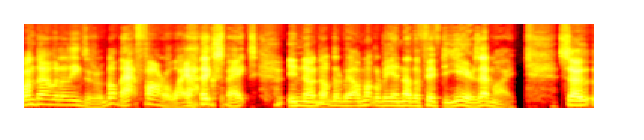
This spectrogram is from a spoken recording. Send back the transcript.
One day I'm going to leave this. Not that far away, I expect. You know, not going to be. I'm not going to be another 50 years, am I? So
